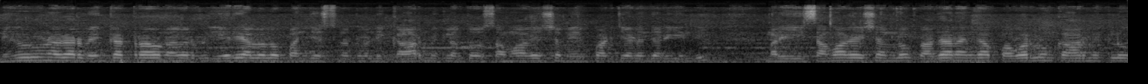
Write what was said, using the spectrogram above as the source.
నెహ్రూ నగర్ వెంకట్రావు నగర్ ఏరియాలలో పనిచేస్తున్నటువంటి కార్మికులతో సమావేశం ఏర్పాటు చేయడం జరిగింది. మరి ఈ సమావేశంలో ప్రధానంగా పవర్లూమ్ కార్మికులు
